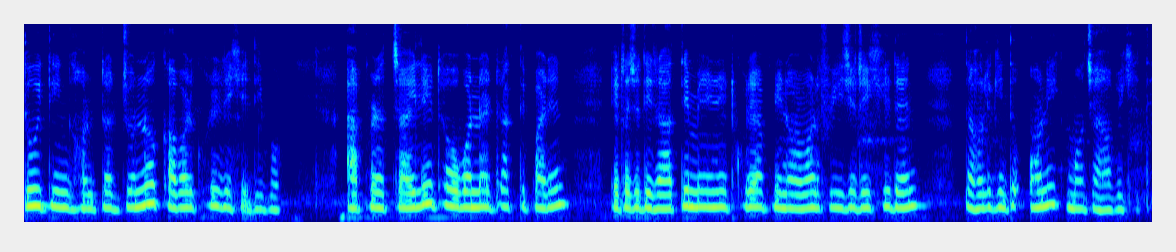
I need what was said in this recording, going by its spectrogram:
দুই তিন ঘণ্টার জন্য কাভার করে রেখে দিব। আপনারা চাইলে এটা ওভারনাইট রাখতে পারেন। এটা যদি রাতে ম্যারিনেট করে আপনি নর্মাল ফ্রিজে রেখে দেন, তাহলে কিন্তু অনেক মজা হবে খেতে।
